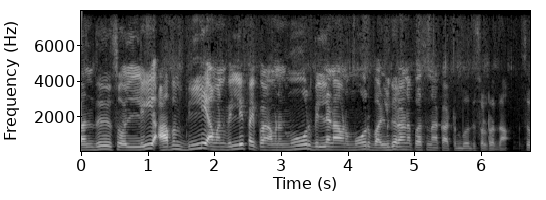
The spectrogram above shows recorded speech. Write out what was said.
வந்து சொல்லி அவன் வில்லி அவன் வில்லிஃபை அவன் மோர் வில்லனாக அவனை மோர் வல்கரான பர்சனாக காட்டும்போது சொல்கிறது தான் ஸோ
